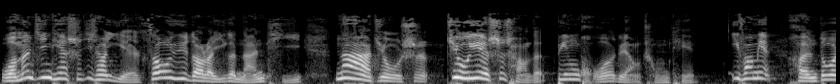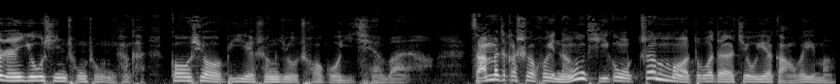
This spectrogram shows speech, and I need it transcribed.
我们今天实际上也遭遇到了一个难题，那就是就业市场的冰火两重天。一方面，很多人忧心忡忡。你看看，高校毕业生就超过一千万啊！咱们这个社会能提供这么多的就业岗位吗？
